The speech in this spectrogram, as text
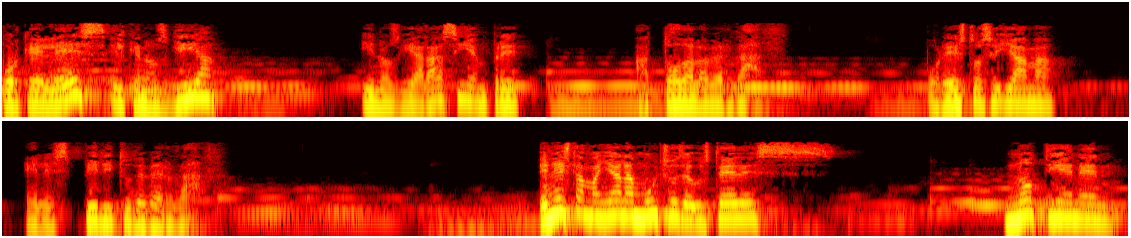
porque Él es el que nos guía y nos guiará siempre a toda la verdad. Por esto se llama el Espíritu de verdad. En esta mañana muchos de ustedes no tienen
